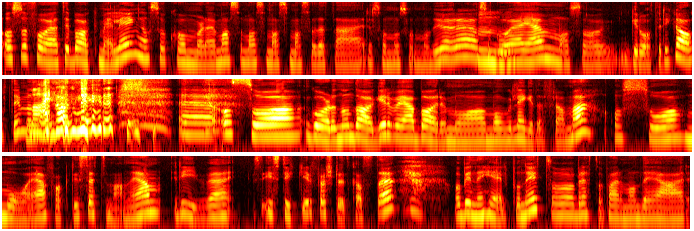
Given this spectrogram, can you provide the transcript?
Og så får jeg tilbakemelding, og så kommer det masse, masse, masse, masse 'Dette er sånn og sånn må du gjøre'. Og så Mm. går jeg hjem, og så gråter ikke alltid, men Nei. noen ganger. eh, og så går det noen dager hvor jeg bare må, må legge det fra meg. Og så må jeg faktisk sette meg ned igjen, rive i stykker førsteutkastet og begynne helt på nytt og brette opp ermet. og Det er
